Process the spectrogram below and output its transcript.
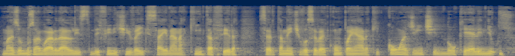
Mas vamos aguardar a lista definitiva aí que sairá na quinta-feira. Certamente você vai acompanhar aqui com a gente no QL News.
